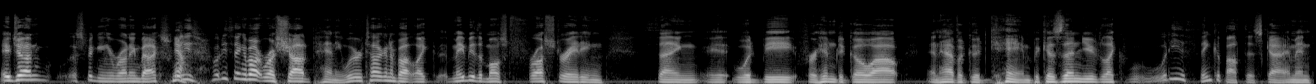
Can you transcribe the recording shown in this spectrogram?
Hey, John. Speaking of running backs, what, Yeah. do you, what do you think about Rashad Penny? We were talking about like maybe the most frustrating thing it would be for him to go out and have a good game because then you'd like, what do you think about this guy? I mean,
